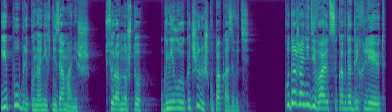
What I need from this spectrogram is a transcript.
и публику на них не заманишь. Все равно, что гнилую кочерышку показывать. «Куда же они деваются, когда дряхлеют?»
